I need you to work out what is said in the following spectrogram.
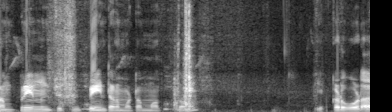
కంపెనీ నుంచి వచ్చిన పెయింట్ అనమాట మొత్తం. ఇక్కడ కూడా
